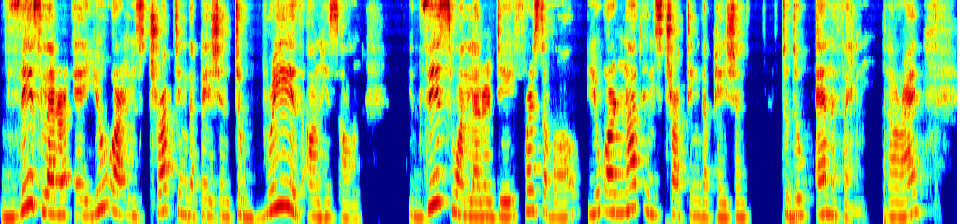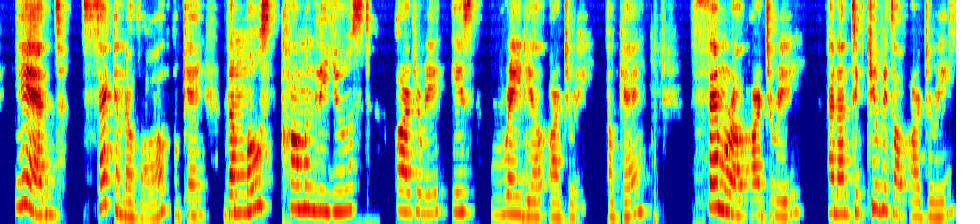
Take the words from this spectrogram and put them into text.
This letter A, you are instructing the patient to breathe on his own. This one, letter D, first of all, you are not instructing the patient to do anything. All right. And second of all, okay, the most commonly used artery is radial artery. Okay. Femoral artery and antecubital artery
